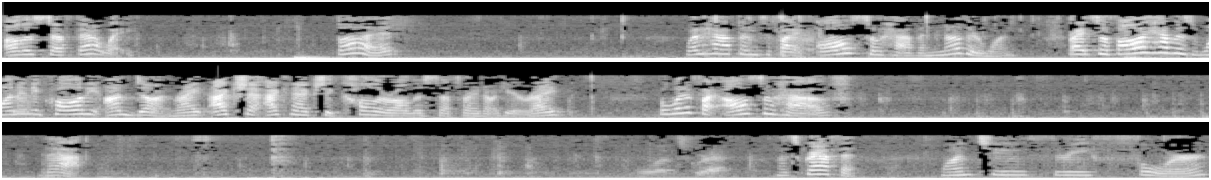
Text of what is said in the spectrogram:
All this stuff that way. But what happens if I also have another one? Right, so if all I have is one inequality, I'm done, right? Actually, I can actually color all this stuff right out here, right? But what if I also have that? Well, let's graph. Let's graph it. One, two, three, four.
